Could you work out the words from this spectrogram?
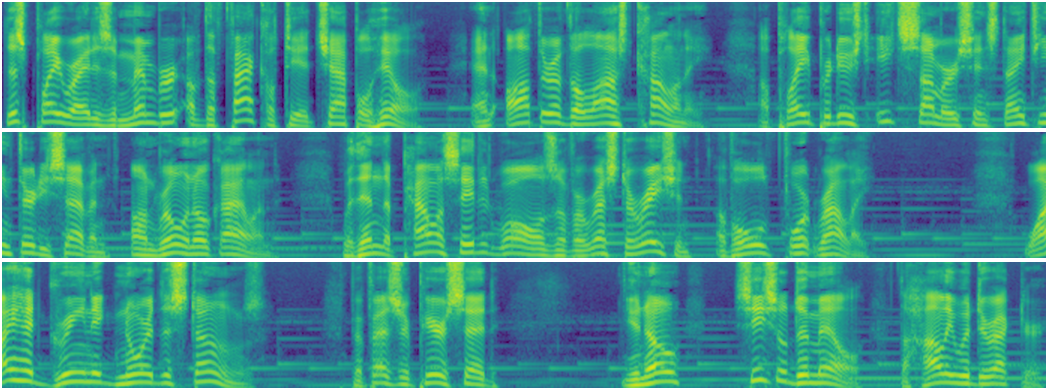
This playwright is a member of the faculty at Chapel Hill and author of The Lost Colony a play produced each summer since 1937 on Roanoke Island, within the palisaded walls of a restoration of old Fort Raleigh. Why had Green ignored the stones? Professor Pierce said, You know, Cecil DeMille, the Hollywood director,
